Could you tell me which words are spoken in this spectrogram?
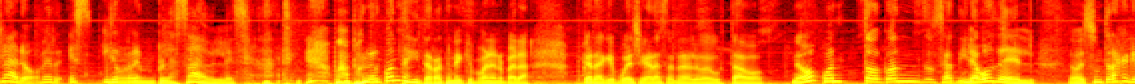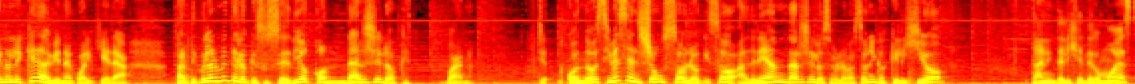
claro, a ver, es irreemplazable. Puedes poner cuántas guitarras tenés que poner para, para que pueda llegar a sonar algo de Gustavo. ¿No? ¿Cuánto, cuánto? O sea, y la voz de él. es un traje que no le queda bien a cualquiera. Particularmente lo que sucedió con Dargelos, que, bueno, cuando si ves el show solo que hizo Adrián Darge los babasónicos que eligió, tan inteligente como es,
